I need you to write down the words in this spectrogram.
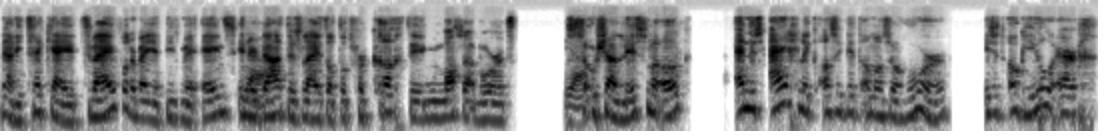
nou, die trek jij in twijfel, daar ben je het niet mee eens. Inderdaad, dus leidt dat tot verkrachting, massamoord, Ja. socialisme ook. En dus eigenlijk, als ik dit allemaal zo hoor, is het ook heel erg,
